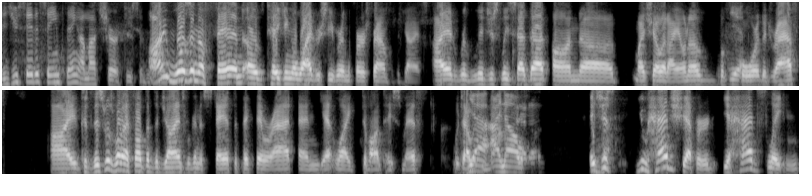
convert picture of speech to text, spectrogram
did you say the same thing? I'm not sure if you said. I wasn't a fan of taking a wide receiver in the first round for the Giants. I had religiously said that on uh, my show at Iona before yeah. the draft. I because this was when I thought that the Giants were going to stay at the pick they were at and get like DeVonta Smith, which I yeah I know. It's just you had Shepard, you had Slayton,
